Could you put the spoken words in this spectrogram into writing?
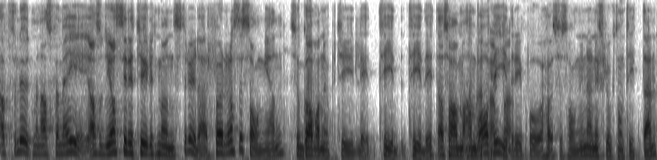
absolut, men alltså för mig, alltså jag ser ett tydligt mönster i det där. Förra säsongen så gav han upp tydligt, tid, tidigt. Alltså han, han var tappa. vidrig på höstsäsongen när ni slogs om titeln.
